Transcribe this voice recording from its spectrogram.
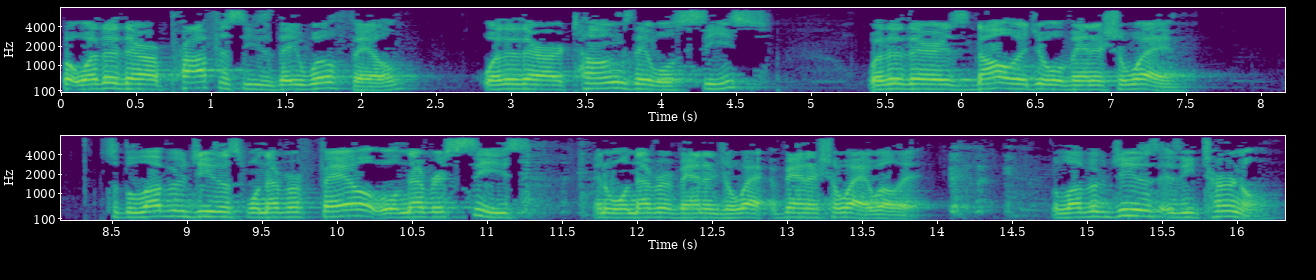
but whether there are prophecies, they will fail. Whether there are tongues, they will cease. Whether there is knowledge, it will vanish away. So the love of Jesus will never fail, it will never cease, and it will never vanish away, vanish away, will it? The love of Jesus is eternal.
